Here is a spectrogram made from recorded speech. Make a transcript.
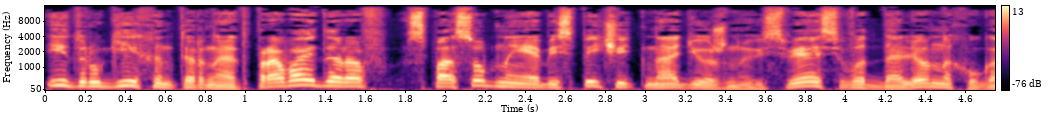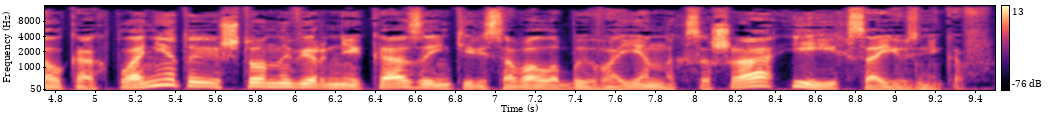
и других интернет-провайдеров, способный обеспечить надежную связь в отдаленных уголках планеты, что наверняка заинтересовало бы военных США и их союзников.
